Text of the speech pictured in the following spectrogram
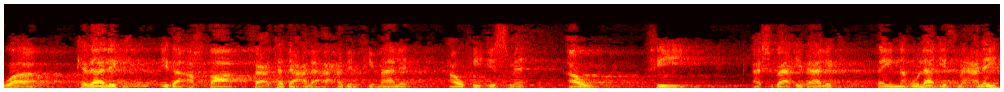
وكذلك إذا أخطأ فاعتدى على أحد في ماله أو في جسمه أو في أشباه ذلك فإنه لا إثم عليه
